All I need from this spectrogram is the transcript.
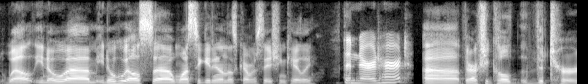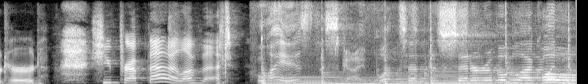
Well, you know, um, you know who else uh, wants to get in on this conversation, Kaylee? The nerd herd? Uh, they're actually called the Turd Herd. You prep that? I love that. Why is the sky blue? What's at the center of a black hole? When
